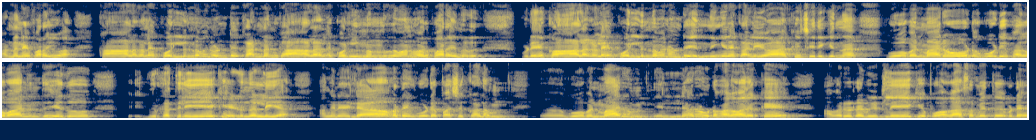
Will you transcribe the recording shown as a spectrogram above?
കണ്ണനെ പറയുക കാളകളെ കൊല്ലുന്നവനുണ്ട്. കണ്ണൻ കാളകളെ കൊല്ലുന്നതാണ് അവർ പറയുന്നത്. ഇവിടെ കാളകളെ കൊല്ലുന്നവനുണ്ട്. എന്നിങ്ങനെ കളിയാക്കി ചിരിക്കുന്ന ഗോപന്മാരോടുകൂടി ഭഗവാൻ എന്ത് ചെയ്തു? ഗൃഹത്തിലേക്ക് എഴുന്നള്ളിയ. അങ്ങനെ എല്ലാവരുടെയും കൂടെ പശുക്കളും ഗോപന്മാരും എല്ലാവരും കൂടെ ഭഗവാനൊക്കെ അവരുടെ വീട്ടിലേക്ക് പോകാൻ സമയത്ത് ഇവിടെ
